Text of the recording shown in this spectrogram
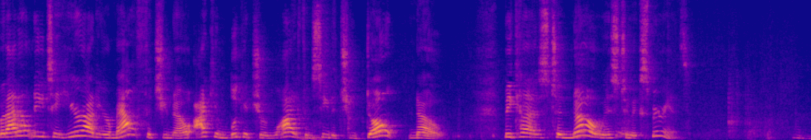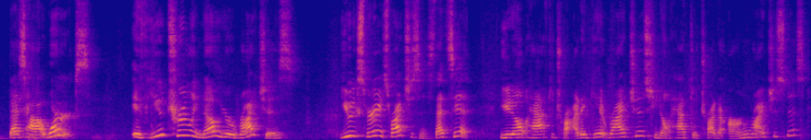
But I don't need to hear out of your mouth that you know. I can look at your life and see that you don't know. Because to know is to experience. That's how it works. If you truly know you're righteous, you experience righteousness. That's it. You don't have to try to get righteous. You don't have to try to earn righteousness.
